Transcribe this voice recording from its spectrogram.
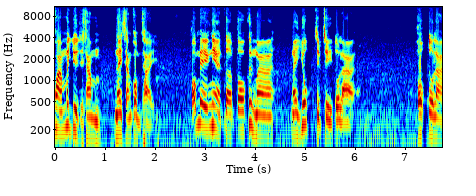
ความไม่ยุติธรรมในสังคมไทย ผมเองเนี่ยเติบโตขึ้นมาในยุค 14 ตุลา 6 ตุลา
